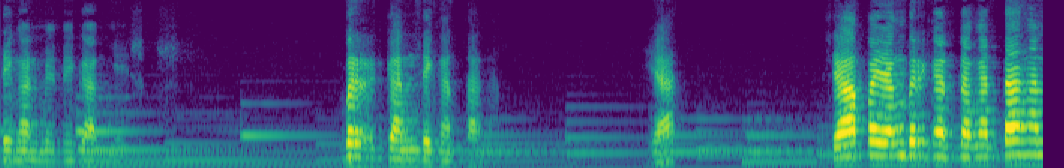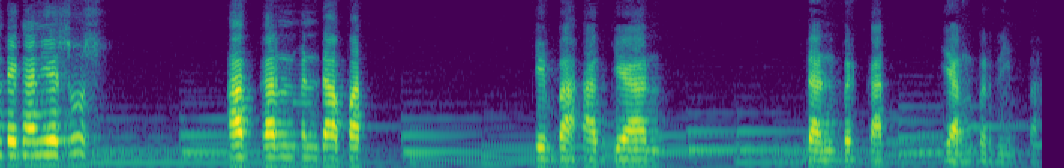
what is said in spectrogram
dengan memegang Yesus. Bergandengan tangan. Ya. Siapa yang bergandengan tangan dengan Yesus akan mendapat kebahagiaan dan berkat yang berlimpah.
